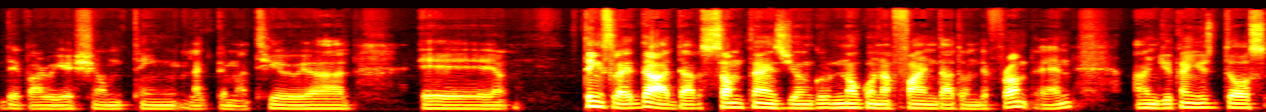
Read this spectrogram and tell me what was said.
the variation thing, like the material, uh, things like that. That sometimes you're not gonna find that on the front end, and you can use those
